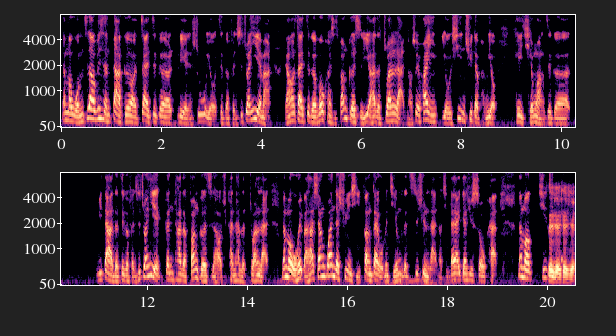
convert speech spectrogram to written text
那么我们知道 Vincent 大哥哦，在这个脸书有这个粉丝专业嘛，然后在这个 Vocus 方格子也有他的专栏哈，所以欢迎有兴趣的朋友可以前往这个 V 大的这个粉丝专业跟他的方格子哈去看他的专栏。那么我会把他相关的讯息放在我们节目的资讯栏啊，请大家一定要去收看。那么其实谢谢谢谢。李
